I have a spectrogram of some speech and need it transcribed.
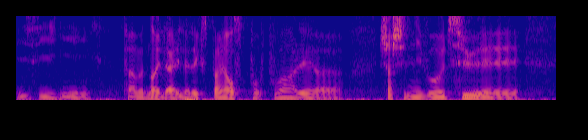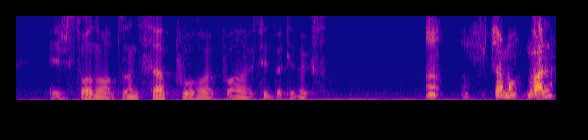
il, enfin, maintenant il a l'expérience pour pouvoir aller chercher le niveau au-dessus et et justement, on aura besoin de ça pour euh, pouvoir essayer de battre les Bucks. Mmh, clairement. Val?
